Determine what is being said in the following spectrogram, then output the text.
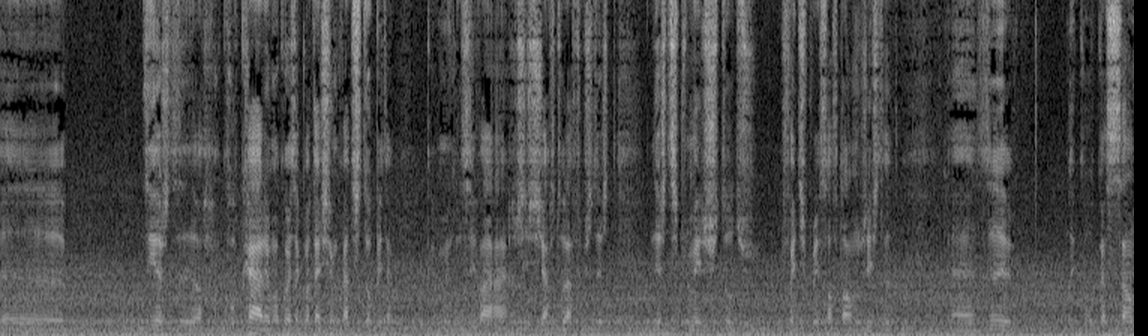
eh, desde colocar uma coisa que eu até achei um bocado estúpida, inclusive há registros já fotográficos deste, destes primeiros estudos feitos por esse oftalmologista eh, de, de colocação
